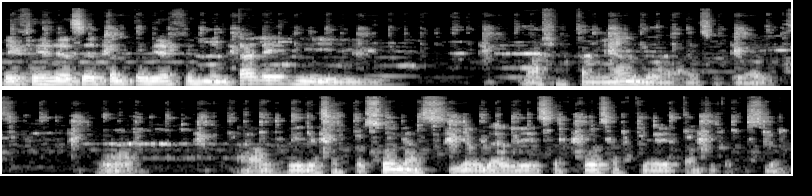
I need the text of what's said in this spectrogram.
dejes de hacer tantos viajes mentales y vayas caminando a esos lugares. O a ver a esas personas y hablar de esas cosas que tanto te apasionan.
